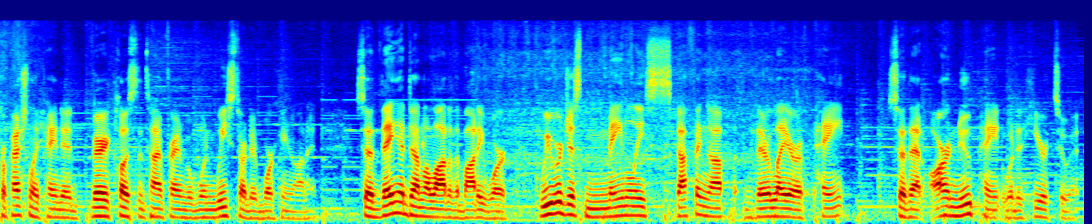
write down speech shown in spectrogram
professionally painted very close to the time frame of when we started working on it. So they had done a lot of the body work. We were just mainly scuffing up their layer of paint so that our new paint would adhere to it.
